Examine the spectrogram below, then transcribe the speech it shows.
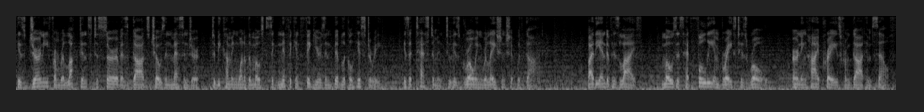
His journey from reluctance to serve as God's chosen messenger to becoming one of the most significant figures in biblical history is a testament to his growing relationship with God. By the end of his life, Moses had fully embraced his role, earning high praise from God himself.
